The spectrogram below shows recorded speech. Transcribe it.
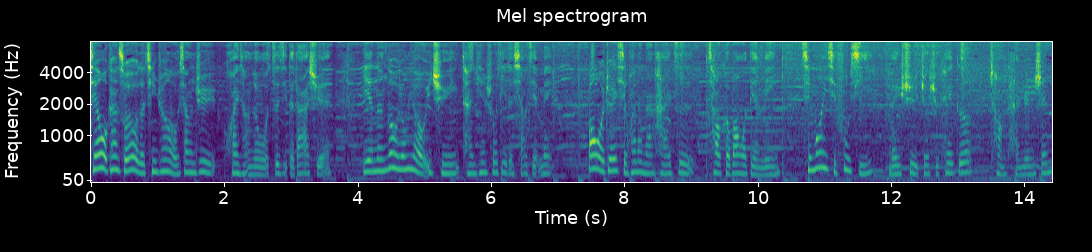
以前我看所有的青春偶像剧，幻想着我自己的大学，也能够拥有一群谈天说地的小姐妹，帮我追喜欢的男孩子，翘课帮我点名，期末一起复习，没事就去 K 歌，畅谈人生。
